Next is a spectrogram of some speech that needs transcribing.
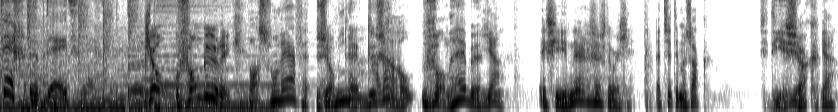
Tech Update. Joe van Buurik. Bas van Werven. en Zo meteen de hallo. schaal van hebben. Ja, Ik zie hier nergens een snoertje. het zit in mijn zak. Zit die in je zak? Ja,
